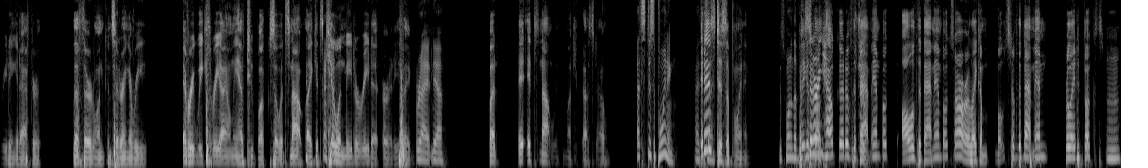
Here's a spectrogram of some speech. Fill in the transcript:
reading it after the third one considering every every week 3 I only have two books, so it's not like it's killing me to read it or anything. right. Yeah. It, it's not with much gusto. That's disappointing. It say. is disappointing. It's one of the biggest. Considering books. how good of the true. Batman book all of the Batman books are or like a, most of the Batman related books. Mhm.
